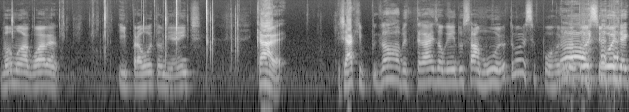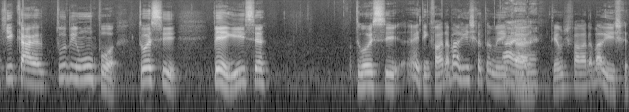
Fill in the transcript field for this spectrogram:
vamos agora ir para outro ambiente. Cara, já que Globo traz alguém do SAMU, eu trouxe, porra. Ah. Eu trouxe hoje aqui, cara, tudo em um, pô. Trouxe perícia, trouxe. É, tem que falar da balística também, ah, é, cara. É, né? Temos que falar da balística.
